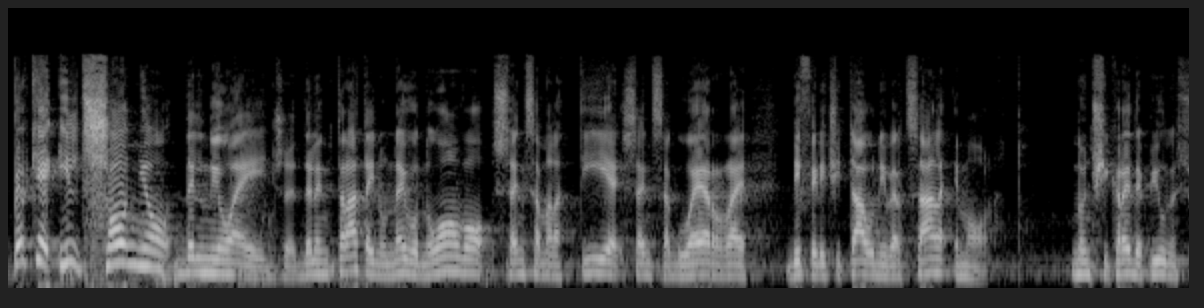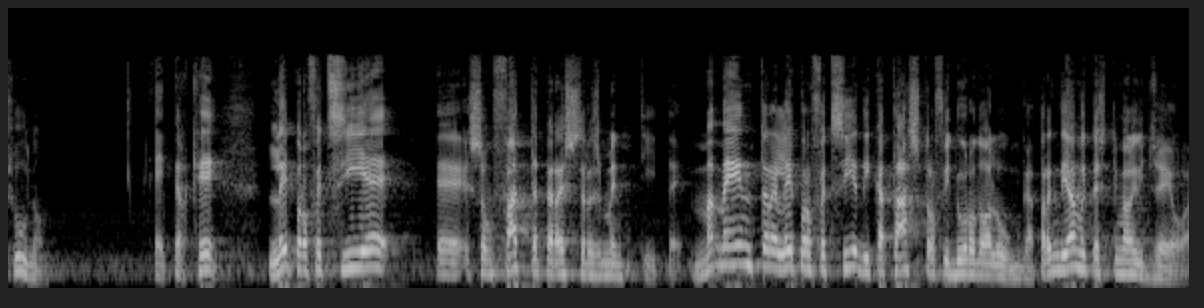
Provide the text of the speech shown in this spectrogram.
Perché il sogno del New Age, dell'entrata in un evo nuovo, senza malattie, senza guerre, di felicità universale, è morto. Non ci crede più nessuno. E perché le profezie eh, sono fatte per essere smentite, ma mentre le profezie di catastrofi durano a lunga, prendiamo i testimoni di Geova.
